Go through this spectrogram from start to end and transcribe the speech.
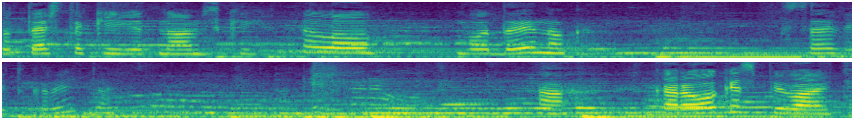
Тут теж такий в'єтнамський. Hello, будинок. Все відкрите. А, караоке співають.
